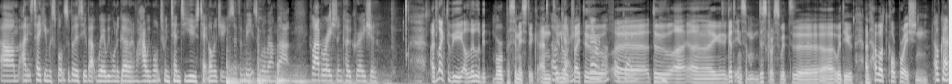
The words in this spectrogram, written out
Um, and it's taking responsibility about where we want to go and how we want to intend to use technology. So for me, it's all around that collaboration and co-creation. I'd like to be a little bit more pessimistic and you know try to okay. uh, to uh, uh, get in some discourse with uh, uh, with you. And how about corporation? Okay.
